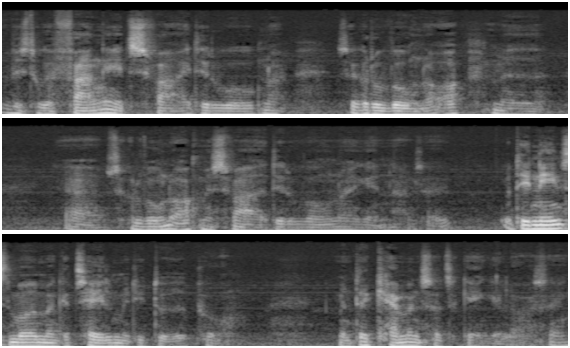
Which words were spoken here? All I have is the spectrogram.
hvis du kan fange et svar i det du åpner, så kan du vågne opp med ja, så kan du vågne opp med svaret det du vågner igjen. Altså, og det er den eneste måten man kan tale med de døde på. Men det kan man så til gengæld også. Ikke?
